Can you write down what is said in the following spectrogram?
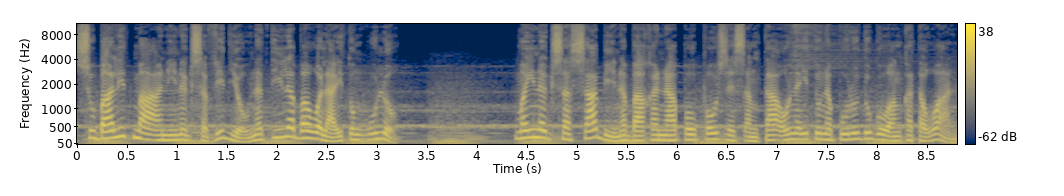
Subalit maaninag sa video na tila ba wala itong ulo. May nagsasabi na baka napoposes ang tao na ito na puro dugo ang katawan,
